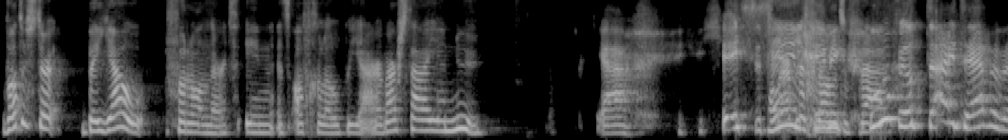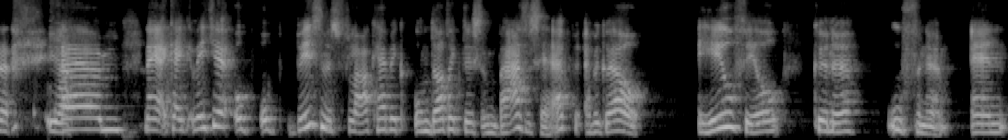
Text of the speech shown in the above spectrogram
wat is er bij jou veranderd in het afgelopen jaar? Waar sta je nu? Ja, Jezus, hele grote vraag. Hoeveel tijd hebben we? Ja. Um, nou ja, kijk, weet je, op, op business vlak heb ik, omdat ik dus een basis heb, heb ik wel heel veel kunnen oefenen. En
